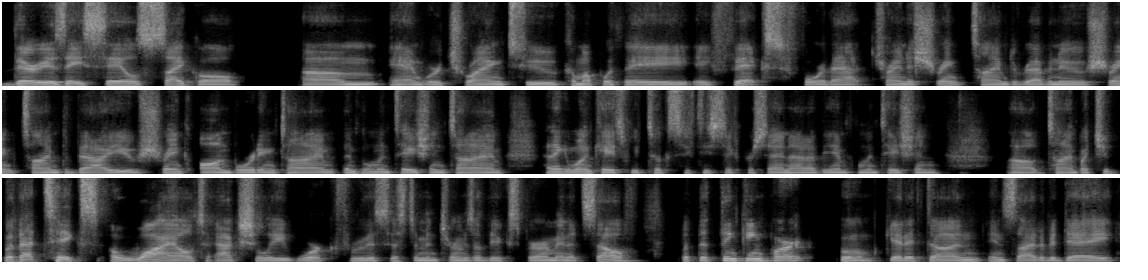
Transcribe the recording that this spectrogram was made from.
there is a sales cycle um, and we're trying to come up with a, a fix for that, trying to shrink time to revenue, shrink time to value, shrink onboarding time, implementation time. I think in one case we took 66% out of the implementation uh, time, but you, but that takes a while to actually work through the system in terms of the experiment itself. But the thinking part, boom, get it done inside of a day.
